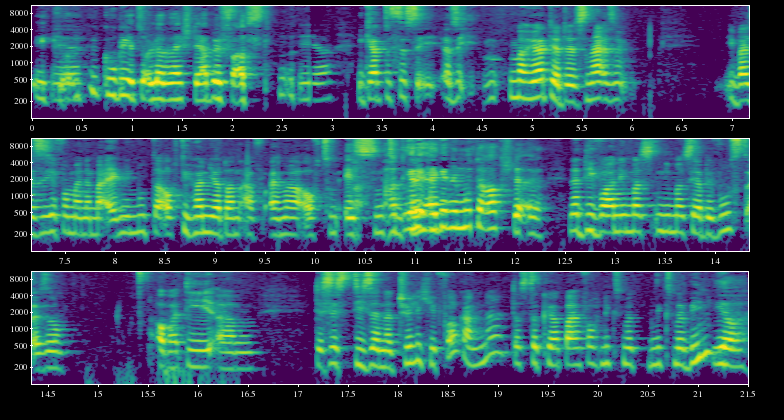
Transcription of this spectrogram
ich, Ja. ich google jetzt allerlei Sterbefasten. Ja, ich glaube, das, also ich- man hört ja das, ne? Also ich weiß es ja von meiner eigenen Mutter auch, die hören ja dann auf einmal auf zum Essen. Hat zum ihre Trinken. eigene Mutter auch äh, Na, die war nicht mehr, nicht mehr sehr bewusst, also, aber die, ähm, das ist dieser natürliche Vorgang, ne? dass der Körper einfach nichts mehr, nichts mehr will. Ja,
